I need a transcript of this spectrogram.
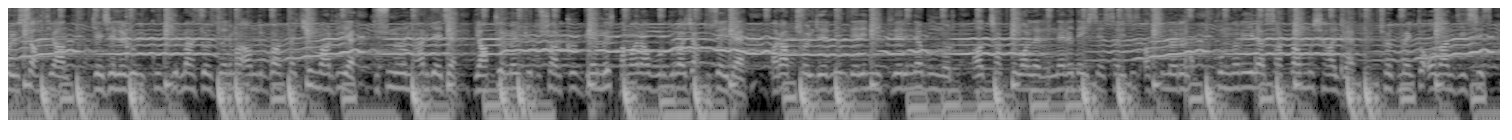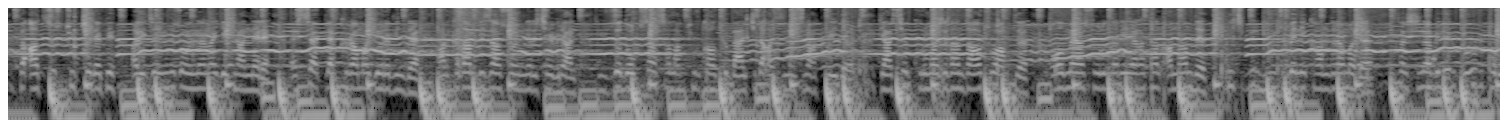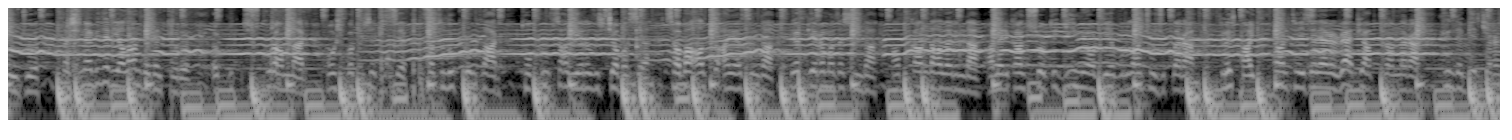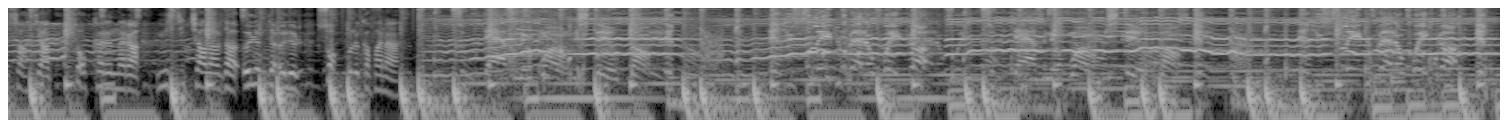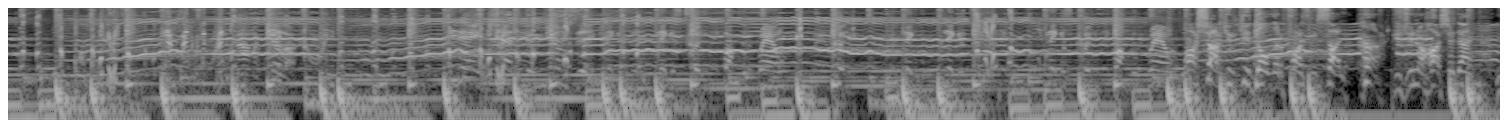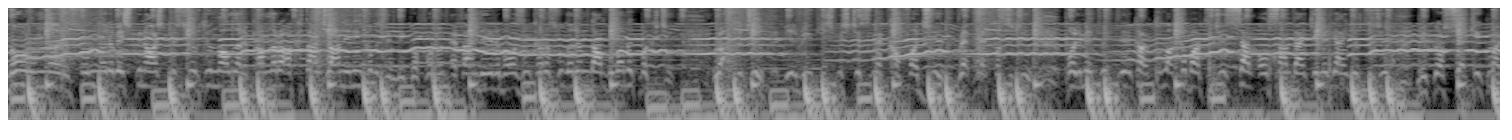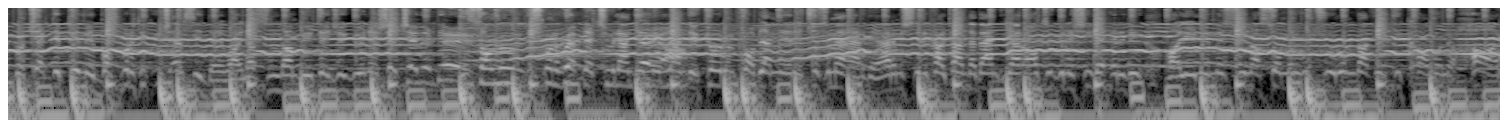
polisi atyan. Geceleri uyku girmez gözlerime underground'da kim var diye Düşünürüm her gece. Yaptığım en kötü şarkı Grammar Amana vurduracak düzeyde. Arap çöllerinin derinliklerinde bulunur Alçak duvarların neredeyse sayısız asırların Kumlarıyla saklanmış halde. Çökmekte olan dilsiz ve atsız Türkçe rapi Ali Cengiz oyunlarına getirenlere Esefle kırama görevinde. Arkadan Bizans oyunları çeviren %90 salak Türk halkı belki de azimetin haklıydı Gerçek kurmacadan daha tuhaftı. Olmayan sorunları yaratan anlamdı Hiçbir büyücü beni kandıramadı kuramlar Boş bakış açısı Satılık ruhlar Toplumsal yaralış çabası. Sabah altı ayazında Rap yarımadasında Afgan dağlarında Amerikan tişörtü giymiyor diye vurulan çocuklara. Tırık ayıpan teyzelere rap yaptıranlara Günde bir kere sahtiyan Tok karınlara Mistik çağlarda ölüm de ölür Sok bunu kafana kim ki doları farz misal. Ha, Gücünü haşeden normları. Sorunları beş bin aşmış sürtün dalları. Kanları akıtan caninin kılıcı. Mikrofonun efendileri boğazın kara sularından bulanık bakıcı. Rakıcı bir büyük içmişçesine kafacı. Rap rap kasıcı. Polimetrikleri kalp kulak kabartıcı. Sen olsan ben kemirgen yırtıcı. Mikros çekik makro çek tipimi Bospolitik 3 MC Dev aynasından büyüteci güneşe çevirdi. İnsanlığın düşmanı raple çivilendi mimlendi Körün problemleri çözüme erdi. Ermişleri kalpen ve ben yeraltı güneşiyle eridi. Halilimiz simülasyonları uçurumdan intikamını har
